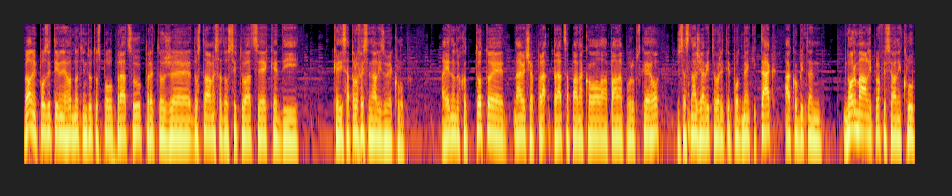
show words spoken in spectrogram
Veľmi pozitívne hodnotím túto spoluprácu, pretože dostávame sa do situácie, kedy, kedy sa profesionalizuje klub. A jednoducho toto je najväčšia pra- práca pána Kovala a pána Porubského, že sa snažia vytvoriť tie podmienky tak, ako by ten normálny profesionálny klub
